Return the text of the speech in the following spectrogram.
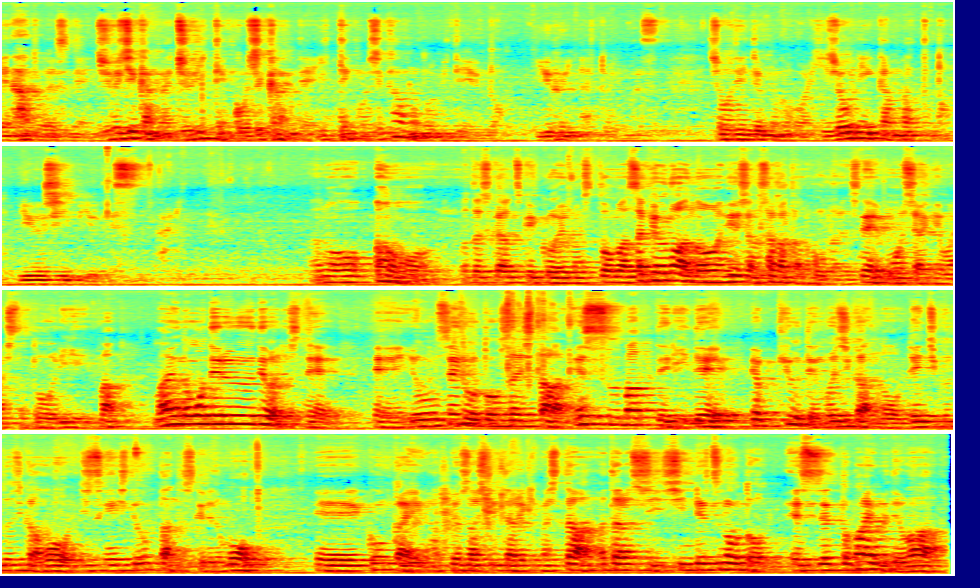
え、なんとですね10時間が11.5時間で1.5時間も伸びているというふうになっております。省電力の方は非常に頑張ったという CPU です。あのあの 私から付け加えますと、まあ、先ほどあの弊社の坂田の方がですね申し上げました通り、まあ、前のモデルではですね、えー、4セルを搭載した S バッテリーで約9.5時間の電池駆動時間を実現しておったんですけれども、えー、今回発表させていただきました新しい新レッツノート SZ5 では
